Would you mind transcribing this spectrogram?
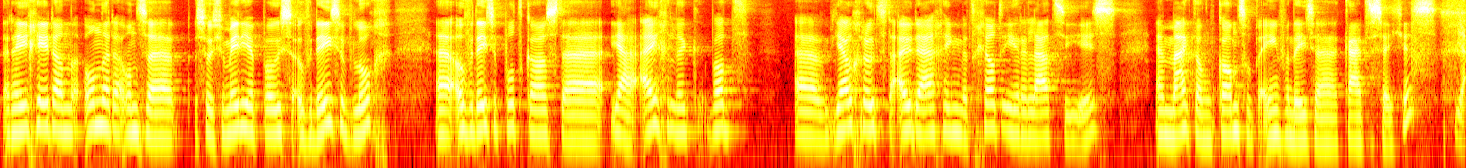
reageer dan onder onze social media posts over deze blog. Uh, over deze podcast. Ja, eigenlijk wat jouw grootste uitdaging met geld in je relatie is. En maak dan kans op een van deze kaartensetjes. Ja.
